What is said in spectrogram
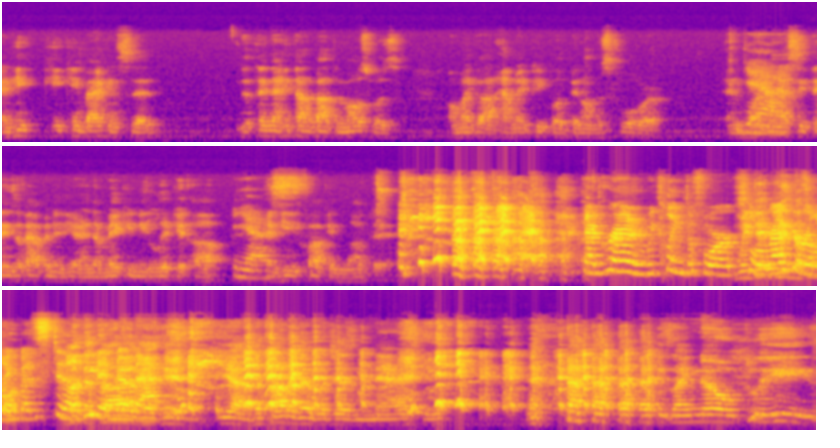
And he, he came back and said the thing that he thought about the most was, oh my God, how many people have been on this floor? And Yeah. what nasty things have happened in here, and they're making me lick it up. yes. And he fucking loved it. now, granted, we cleaned the floor, We floor regularly, but still, But he didn't know that. yeah, the thought of it was just nasty. He's like, no, please.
